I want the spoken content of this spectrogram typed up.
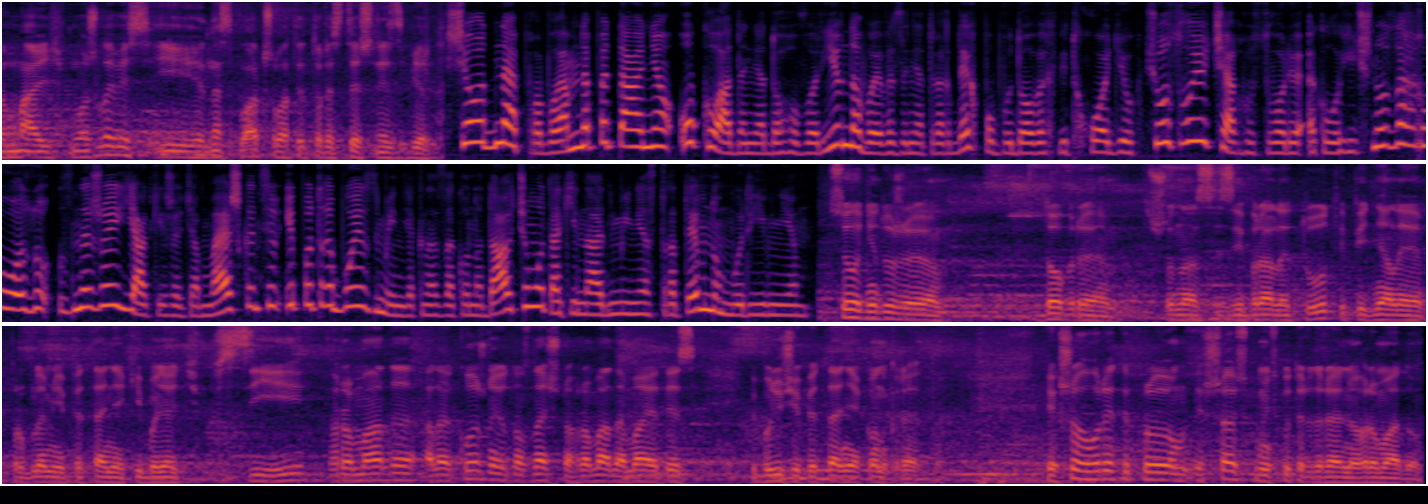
е, мають можливість і не сплачувати туристичний збір. Ще одне проблемне питання укладення договорів на вивезення твердих побудових відходів, що у свою чергу створює екологічну загрозу, знижує якість життя мешканців і потребує змін як на законодавчому, так і на адміністративному рівні. Сьогодні дуже добре, що нас зібрали тут і підняли проблемні питання, які болять всі громади, але кожна однозначно громада має десь і болючі питання конкретно. Якщо говорити про Іршавську міську територіальну громаду,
